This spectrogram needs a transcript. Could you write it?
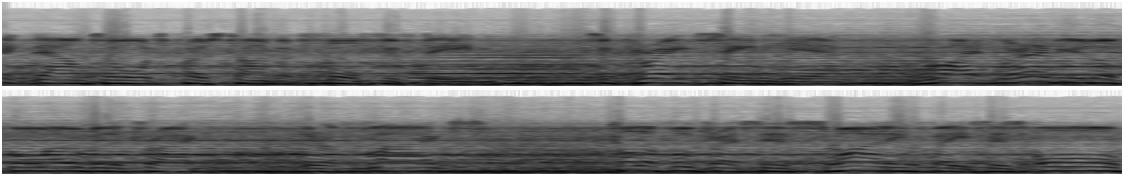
tick down towards post time at 4.15. It's a great scene here. Right, wherever you look all over the track, there are flags, colourful dresses, smiling faces, all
